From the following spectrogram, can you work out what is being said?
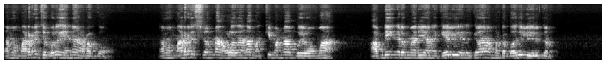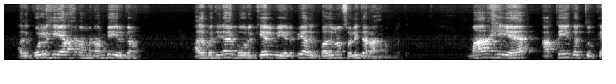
நம்ம மரணிச்ச பிறகு என்ன நடக்கும்? நம்ம மரணிச்சிட்டோம்னா அவ்வளோதானா மக்கி மண்ணா போயிடுவோமா? அப்படிங்கிற மாதிரியான கேள்விகளுக்கெல்லாம் நம்மள்ட்ட பதில் இருக்கணும். அது கொள்கையாக நம்ம நம்பி இருக்கணும். அதை பற்றி தான் இப்போ ஒரு கேள்வி எழுப்பி அதுக்கு பதிலும் சொல்லி தர்றாங்க நம்மளுக்கு. மாஹிய அகீதத்துக்க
